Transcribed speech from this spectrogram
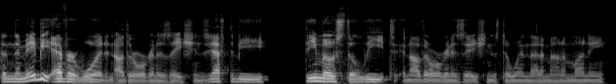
than they maybe ever would in other organizations. You have to be the most elite in other organizations to win that amount of money.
